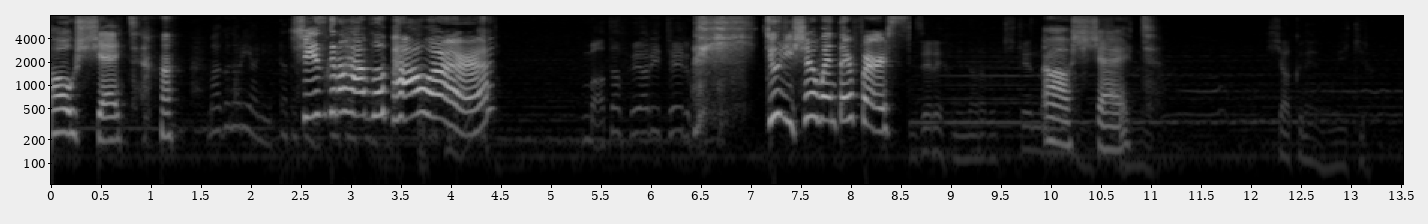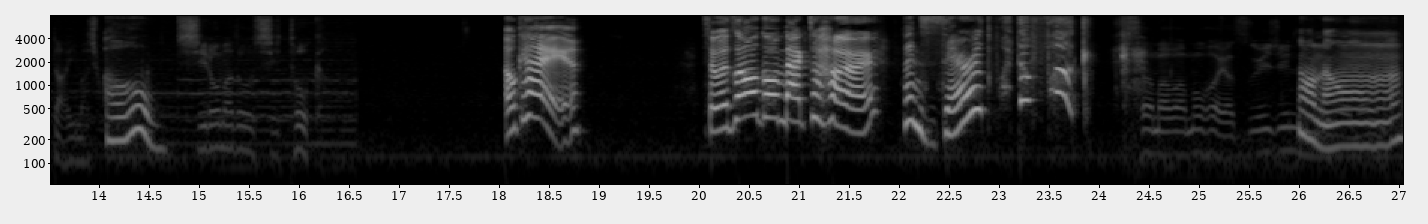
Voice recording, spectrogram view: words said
Oh shit. She's gonna have the power! Dude, you should've went there first. Oh shit. Oh. Okay. So it's all going back to her. Then Zareth? What the fuck? oh no.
